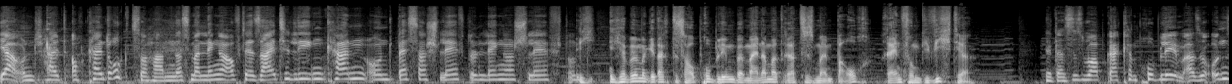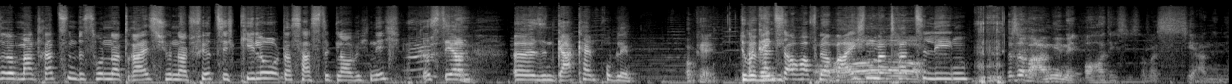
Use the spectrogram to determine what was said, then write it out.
ja, und halt auch keinen Druck zu haben, dass man länger auf der Seite liegen kann und besser schläft und länger schläft. Und Ich, ich habe immer gedacht, das Hauptproblem bei meiner Matratze ist mein Bauch, rein vom Gewicht her. ja, das ist überhaupt gar kein Problem. Also unsere Matratzen bis 130, 140 Kilo, das hast du glaube ich nicht, Christian, äh, sind gar kein Problem. Okay. Du, Da kannst du auch auf einer weichen Matratze liegen. Das ist aber angenehm. Oh, das ist aber sehr angenehm.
